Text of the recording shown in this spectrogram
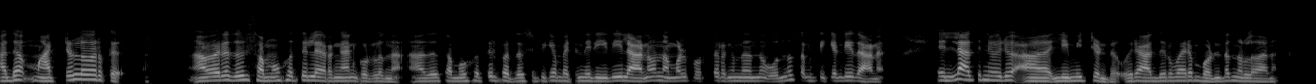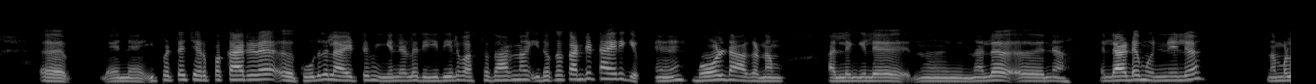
അത് മറ്റുള്ളവർക്ക് അവരതൊരു സമൂഹത്തിൽ ഇറങ്ങാൻ കൊള്ളുന്ന അത് സമൂഹത്തിൽ പ്രദർശിപ്പിക്കാൻ പറ്റുന്ന രീതിയിലാണോ നമ്മൾ പുറത്തിറങ്ങുന്നതെന്ന് ഒന്ന് ശ്രദ്ധിക്കേണ്ടതാണ്. എല്ലാത്തിനും ഒരു ലിമിറ്റ് ഉണ്ട് ഒരു അതിർവരമ്പുണ്ടെന്നുള്ളതാണ്. പിന്നെ ഇപ്പോഴത്തെ ചെറുപ്പക്കാരുടെ കൂടുതലായിട്ടും ഇങ്ങനെയുള്ള രീതിയിൽ വസ്ത്രധാരണം ഇതൊക്കെ കണ്ടിട്ടായിരിക്കും. ബോൾഡ് ആകണം അല്ലെങ്കിൽ നല്ല എന്നാ എല്ലാവരുടെയും മുന്നിൽ നമ്മൾ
